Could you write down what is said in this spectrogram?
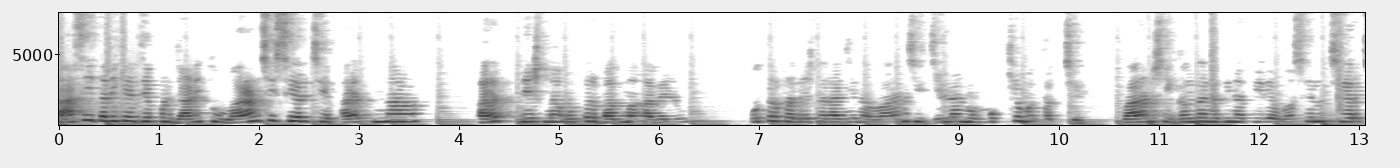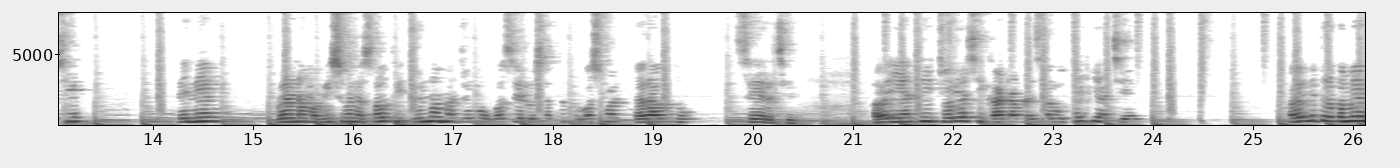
કાશી તરીકે જે પણ જાણીતું વારાણસી શહેર છે, ભારતના, ભારત દેશના ઉત્તર ભાગમાં આવેલું, ઉત્તર પ્રદેશના રાજ્યના વારાણસી જિલ્લાનું મુખ્ય મથક છે. વારાણસી ગંગા નદીના તીરે વસેલું શહેર છે. તેને ગણનામાં વિશ્વના સૌથી જૂનામાં જૂનું વસેલું સતત વસવાટ ધરાવતું શહેર છે. હવે અહીંયાથી ચોર્યાસી ઘાટ આપણે શરૂ થઈ ગયા છે. હવે મિત્રો તમે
